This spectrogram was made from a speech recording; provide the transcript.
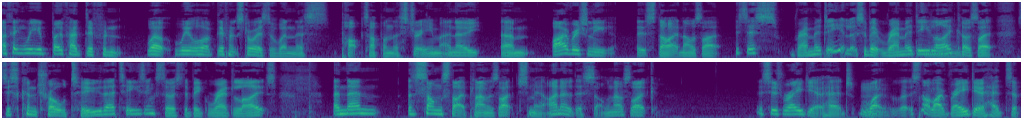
i think we both had different well we all have different stories of when this popped up on the stream. I know um i originally it started and i was like is this remedy? It looks a bit remedy like i was like is this control 2 they're teasing? So it's the big red lights. And then a song started playing. I was like Smith, i know this song. And i was like this is radiohead. What it's not like radiohead to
